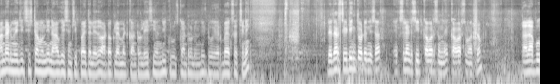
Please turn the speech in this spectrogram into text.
ఆండ్రాయిడ్ మ్యూజిక్ సిస్టమ్ ఉంది నావిగేషన్ చిప్ అయితే లేదు ఆటో క్లైమేట్ కంట్రోల్ ఏసీ ఉంది క్రూజ్ కంట్రోల్ ఉంది టూ ఇయర్ బ్యాగ్స్ వచ్చినాయి. లెదర్ సీటింగ్ తోటి ఉంది సార్ ఎక్సలెంట్ సీట్ కవర్స్ ఉన్నాయి కవర్స్ మాత్రం దాదాపు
